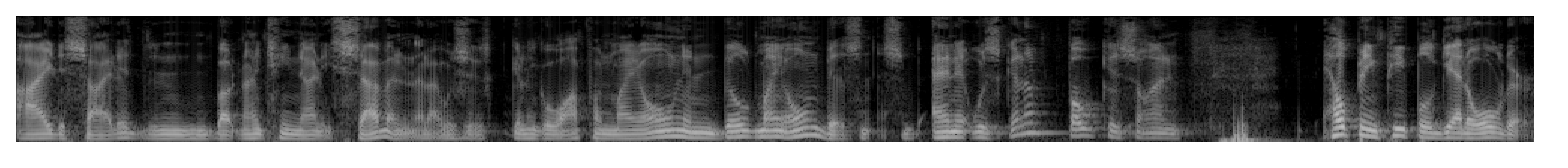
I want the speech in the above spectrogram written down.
I decided in about 1997 that I was just going to go off on my own and build my own business. And it was going to focus on helping people get older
